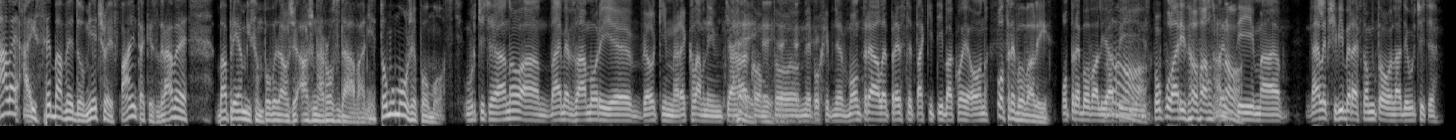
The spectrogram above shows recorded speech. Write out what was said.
ale aj sebavedomie, čo je fajn, také zdravé, ba priam by som povedal, že až na rozdávanie. Tomu môže pomôcť. Určite áno a najmä v zámori je veľkým reklamným ťahákom. Hej, hej, to hej, hej. nepochybne v Montreale presne taký typ, ako je on. Potrebovali. Potrebovali, aby no. spopularizoval ten tým a najlepší výber aj v tomto ohľade určite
